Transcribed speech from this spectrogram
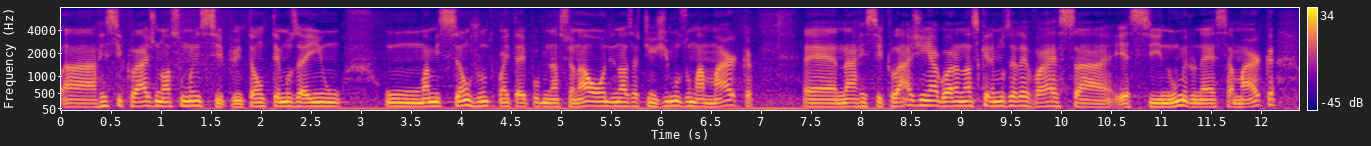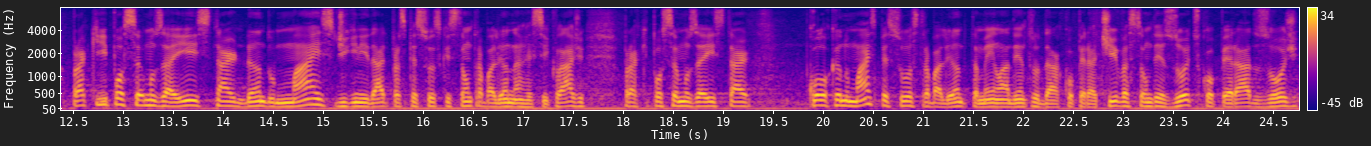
a reciclagem do nosso município. Então temos aí um, uma missão junto com a Itaipu Nacional, onde nós atingimos uma marca é, na reciclagem e agora nós queremos elevar essa, esse número, né, essa marca, para que possamos aí estar dando mais dignidade para as pessoas que estão trabalhando na reciclagem, para que possamos aí estar colocando mais pessoas trabalhando também lá dentro da cooperativa. São 18 cooperados hoje,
